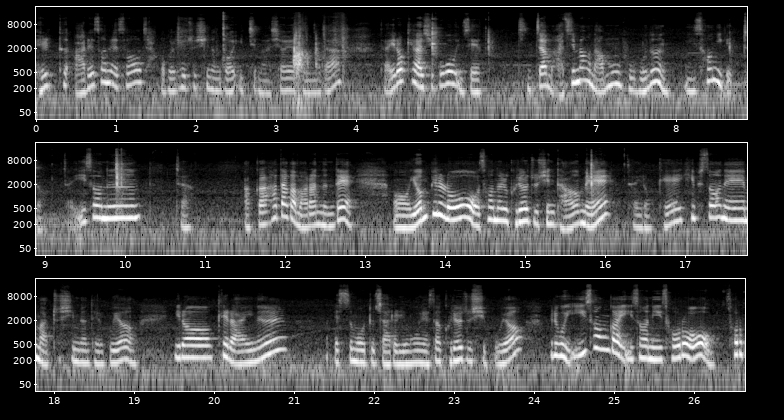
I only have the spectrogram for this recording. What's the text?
벨트 아래선에서 작업을 해주시는 거 잊지 마셔야 됩니다. 자 이렇게 하시고 이제 진짜 마지막 남은 부분은 이 선이겠죠. 자, 이 선은 자, 아까 하다가 말았는데 어, 연필로 선을 그려주신 다음에 자 이렇게 힙선에 맞추시면 되고요. 이렇게 라인을 S모드 자를 이용해서 그려주시고요. 그리고 이 선과 이 선이 서로 서로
